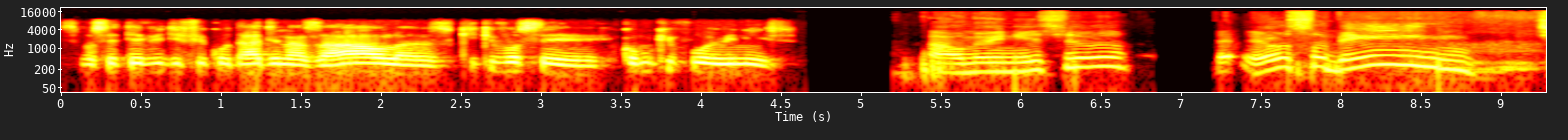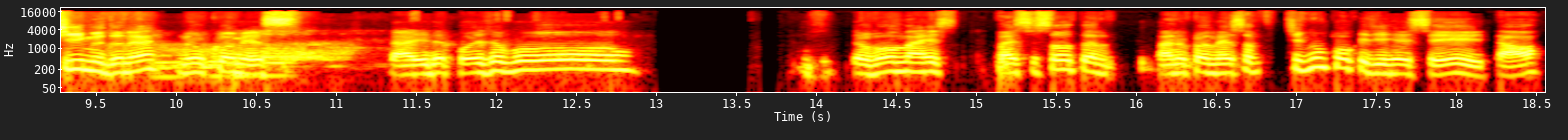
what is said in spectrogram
Se você teve dificuldade nas aulas? O que que você, como que foi o início? Ah, o meu início, eu sou bem tímido, né, no começo. Daí depois eu vou, eu vou mais, mais se soltando. Mas no começo eu tive um pouco de receio e tal,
